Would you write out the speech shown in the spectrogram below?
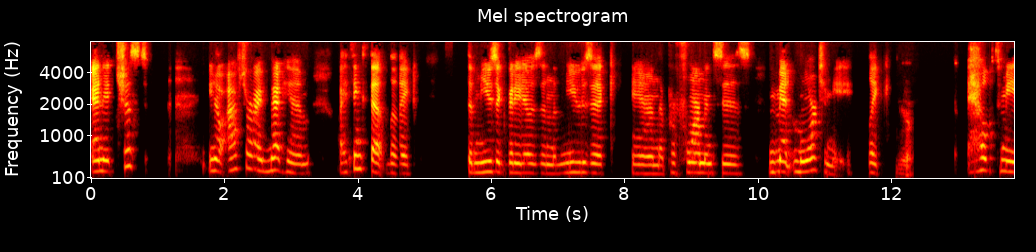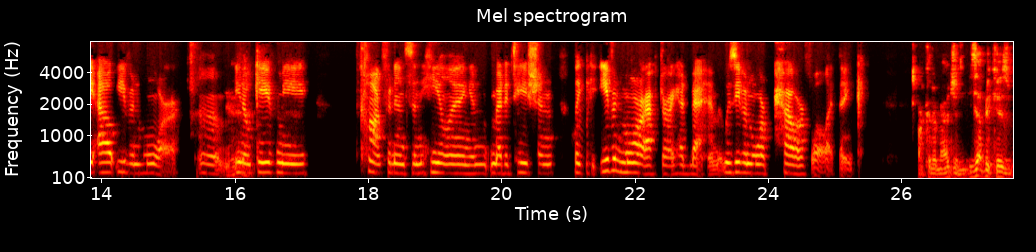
and it just, you know, after I met him, I think that like the music videos and the music and the performances meant more to me. Like Yeah. helped me out even more. Um, Yeah. You know, gave me confidence and healing and meditation. Like even more after I had met him, it was even more powerful. I think. I could imagine. Is that because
